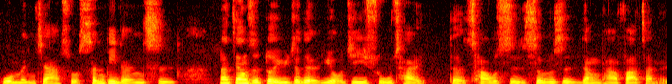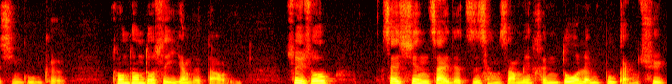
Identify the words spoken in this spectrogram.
我们家所生病的人吃？那这样子对于这个有机蔬菜的超市，是不是让它发展了新顾客？通通都是一样的道理。所以说，在现在的职场上面，很多人不敢去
